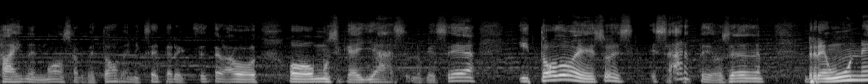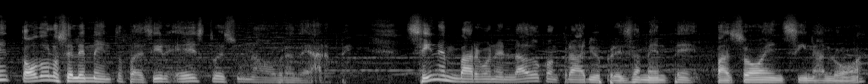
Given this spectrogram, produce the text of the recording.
Haydn, Mozart, Beethoven, etcétera, etcétera, o, música de jazz, lo que sea, y todo eso es, es arte, o sea, reúne todos los elementos para decir esto es una obra de arte. Sin embargo, en el lado contrario, precisamente pasó en Sinaloa,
